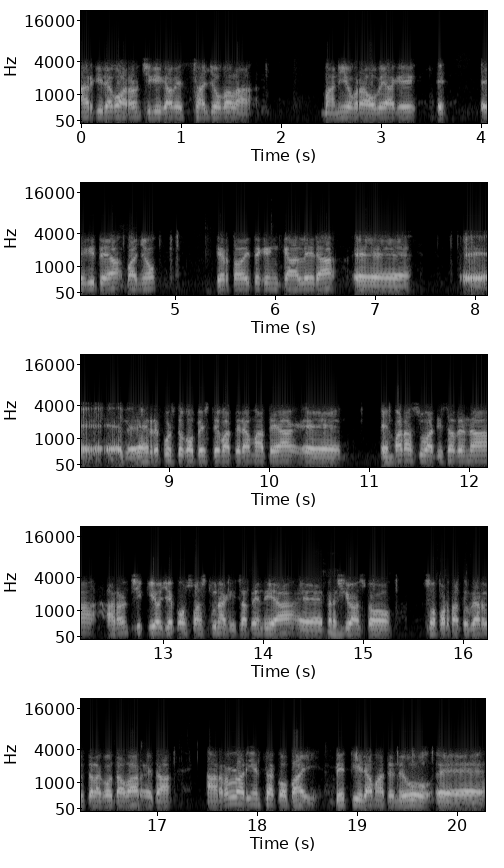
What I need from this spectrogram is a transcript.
argi dago arraun txiki gabe zailo dala maniobra hobeak e, e, egitea, baino gerta daiteken galera e, e, errepuestoko beste bat eramatea e, enbarazu bat izaten da arraun txiki horieko zastunak izaten dira e, presio asko soportatu behar dutelako eta bar, eta arraularientzako bai, beti eramaten dugu e,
